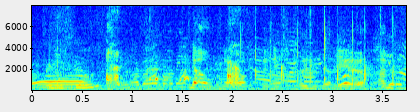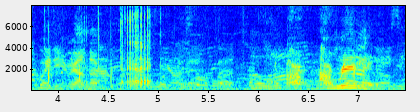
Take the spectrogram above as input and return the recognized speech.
Are you soon? No, no, I'm finished. Yeah, I'm just waiting around. I'm working it, Oh, okay. I'm ready.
